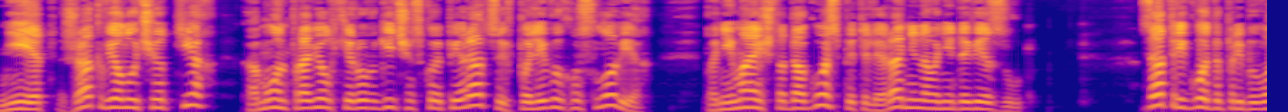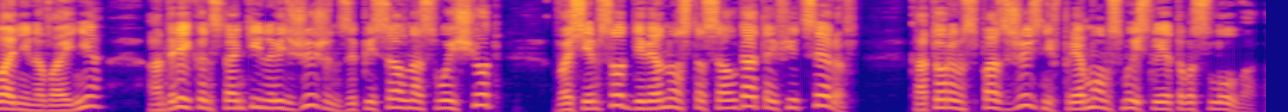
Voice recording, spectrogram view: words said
Нет, Жак вел учет тех, кому он провел хирургическую операцию в полевых условиях понимая, что до госпиталя раненого не довезут. За три года пребывания на войне Андрей Константинович Жижин записал на свой счет 890 солдат и офицеров, которым спас жизни в прямом смысле этого слова.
